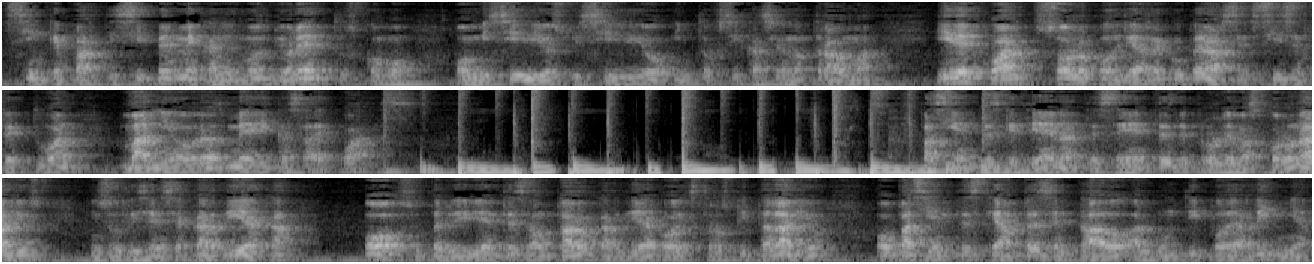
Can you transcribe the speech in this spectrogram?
sin que participen mecanismos violentos como homicidio, suicidio, intoxicación o trauma, y del cual solo podría recuperarse si se efectúan maniobras médicas adecuadas. Pacientes que tienen antecedentes de problemas coronarios, insuficiencia cardíaca o supervivientes a un paro cardíaco extrahospitalario o pacientes que han presentado algún tipo de arritmia,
